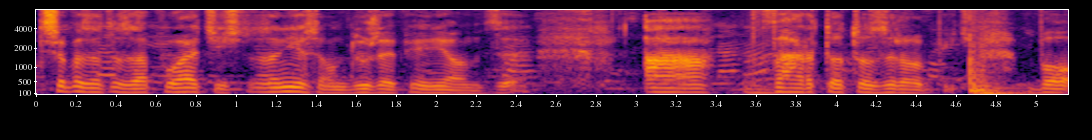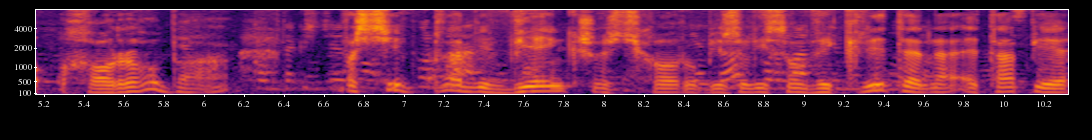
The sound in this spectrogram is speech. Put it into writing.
trzeba za to zapłacić, to to nie są duże pieniądze, a warto to zrobić, bo choroba, właściwie prawie większość chorób, jeżeli są wykryte na etapie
